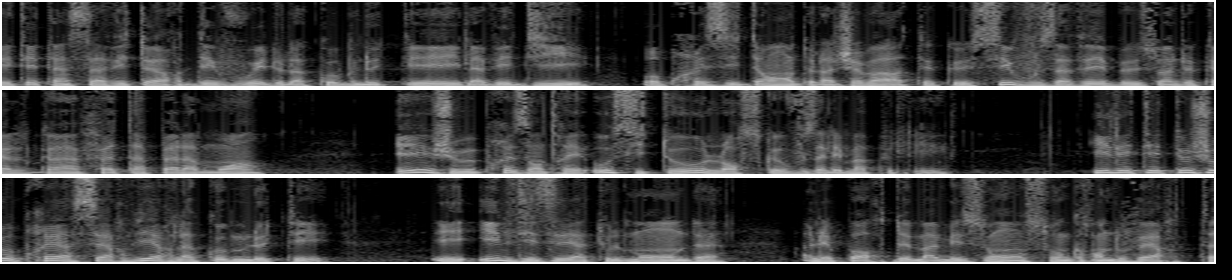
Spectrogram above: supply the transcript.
était un serviteur dévoué de la communauté. Il avait dit au président de la Jamaat que si vous avez besoin de quelqu'un, faites appel à moi et je me présenterai aussitôt lorsque vous allez m'appeler. Il était toujours prêt à servir la communauté, et il disait à tout le monde Les portes de ma maison sont grandes ouvertes.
